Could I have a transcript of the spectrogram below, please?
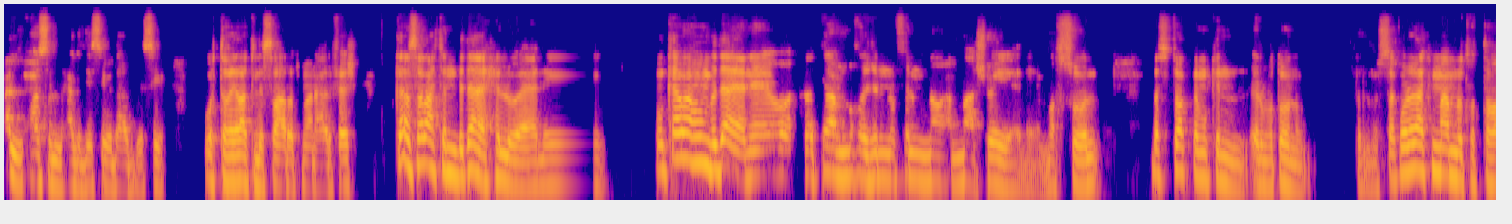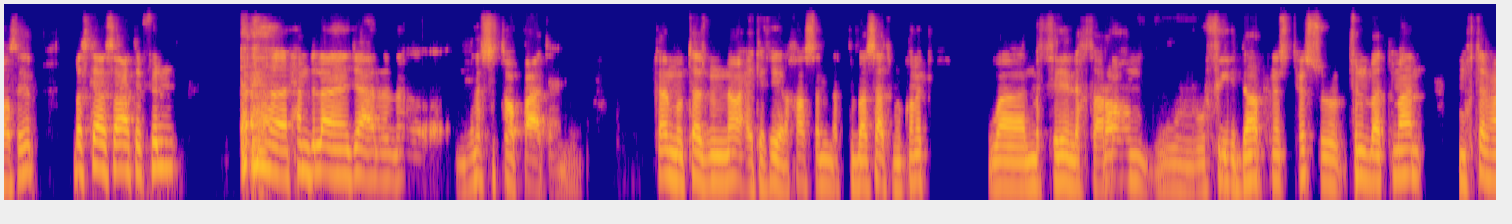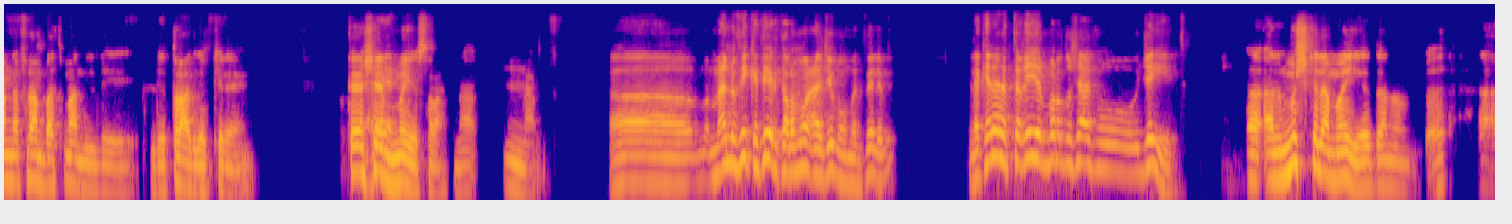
اللي حق DC ودار DC والتغيرات اللي صارت ما نعرف إيش. كان صراحة بداية حلوة يعني. وكمان هم بداية يعني هو كلام المخرج إنه فيلم نوعا ما شوي يعني مفصول. بس أتوقع ممكن يربطونه في المستقبل ولكن ما بندخل التفاصيل. بس كان صراحة الفيلم الحمد لله يعني جاء على نفس التوقعات يعني. كان ممتاز من نواحي كثيرة خاصة الاقتباسات من ال comic والممثلين اللي اختاروهم وفي darkness تحسه فيلم باتمان مختلف عن أفلام باتمان اللي اللي طلعت قبل كذا يعني. كان شيء صحيح. مميز صراحة. نعم. آه مع إنه في كثير ترى مو عاجبهم الفيلم لكن أنا التغيير برضو شايفه جيد. المشكلة مؤيد أنا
